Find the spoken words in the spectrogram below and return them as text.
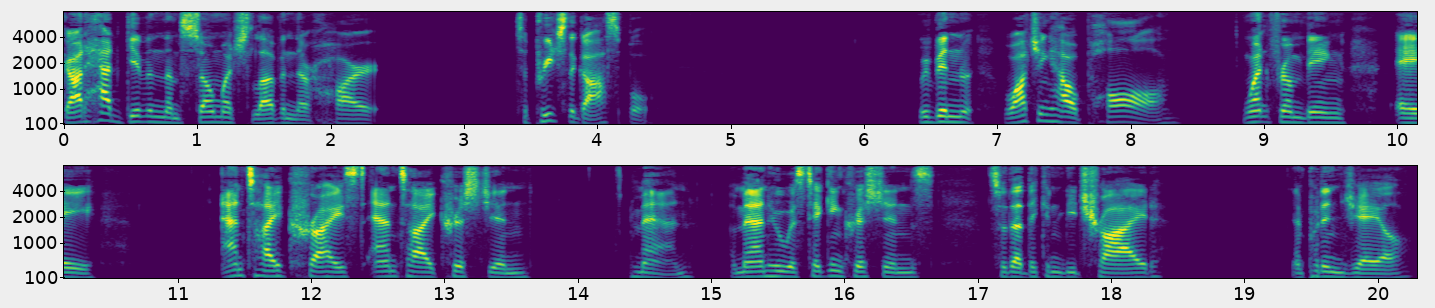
God had given them so much love in their heart to preach the gospel. We've been watching how Paul went from being a anti-Christ, anti-Christian man, a man who was taking Christians so that they can be tried and put in jail,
